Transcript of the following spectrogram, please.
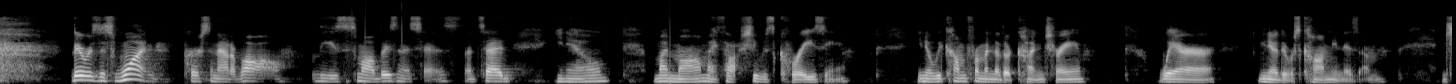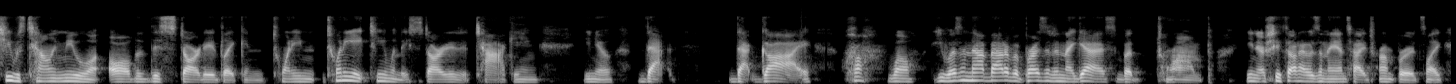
there was this one person out of all these small businesses that said, you know, my mom, I thought she was crazy. You know, we come from another country where, you know, there was communism. And she was telling me all of this started like in 20, 2018 when they started attacking, you know, that that guy. Huh, well, he wasn't that bad of a president, I guess, but Trump. You know, she thought I was an anti-Trumper. It's like,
